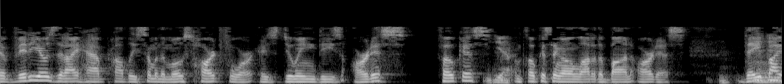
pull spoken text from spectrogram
the videos that I have probably some of the most heart for is doing these artists focus. Yeah. I'm focusing on a lot of the Bond artists. They by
